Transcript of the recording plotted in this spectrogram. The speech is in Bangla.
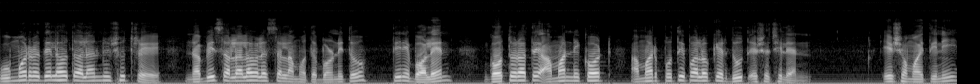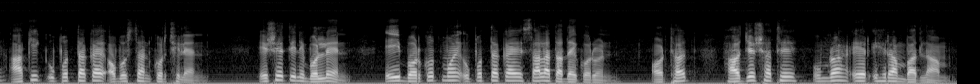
উমর রদিল্লাহ তাল্লাহ্ন সূত্রে নবী সাল্লাহ আলাইসাল্লাম হতে বর্ণিত, তিনি বলেন গতরাতে আমার নিকট আমার প্রতিপালকের দূত এসেছিলেন। এ সময় তিনি আকিক উপত্যকায় অবস্থান করছিলেন। এসে তিনি বললেন, এই বরকতময় উপত্যকায় সালাত আদায় করুন। অর্থাৎ হাজের সাথে উমরাহ এর ইহরাম বাঁধলাম।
